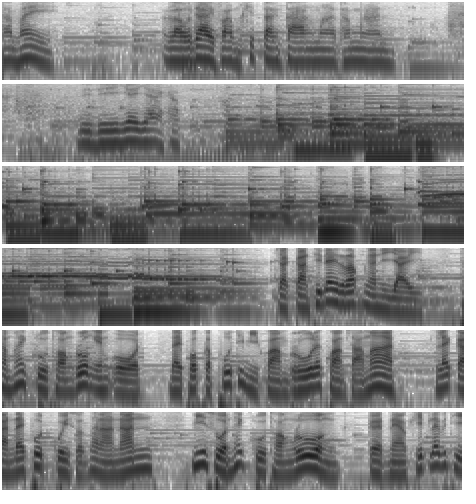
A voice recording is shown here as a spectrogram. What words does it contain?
ทำให้เราได้ความคิดต่างๆมาทำงานดีๆ เยอะแยะครับ จากการที่ได้รับงานใหญ่ๆทำให้ครูทองร่วงเอ็มโอดได้พบกับผู้ที่มีความรู้และความสามารถ และการได้พูดคุยสนทนานั้น มีส่วนให้ครูทองร่วง เกิดแนวคิดและวิธี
